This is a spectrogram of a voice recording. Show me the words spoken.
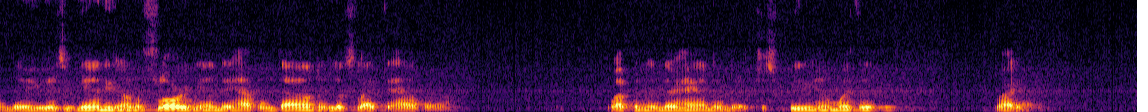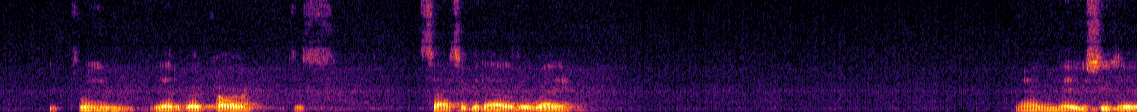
And there he is again. He's on the floor again. They have him down. It looks like they have a weapon in their hand, and they're just beating him with it. Right between, yeah, the red car just decides to get out of the way. And uh, you see the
